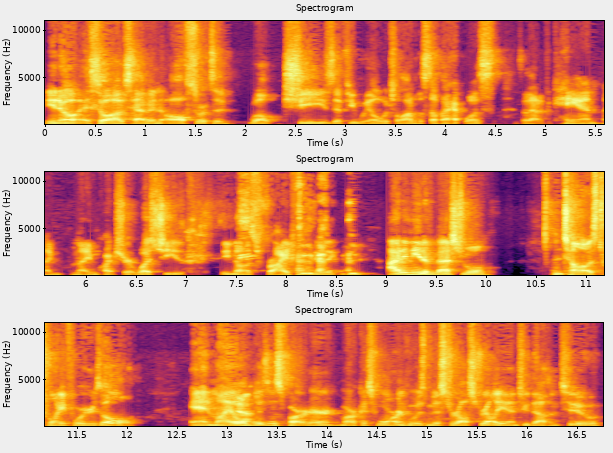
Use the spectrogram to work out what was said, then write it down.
you know, so I was having all sorts of, well, cheese, if you will, which a lot of the stuff I had was out of a can. Like, I'm not even quite sure it was cheese. You know, it's fried food. Dude, I didn't eat a vegetable until I was 24 years old. And my yeah. old business partner, Marcus Warren, who was Mr. Australia in 2002,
